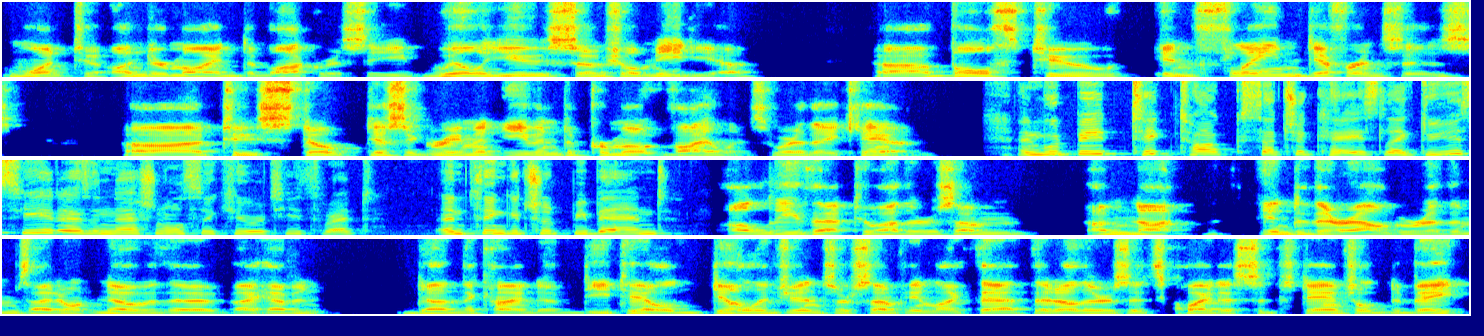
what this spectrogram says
want to undermine democracy will use social media uh, both to inflame differences, uh, to stoke disagreement, even to promote violence where they can. And would be TikTok such a case? Like, do you see it as a national security threat and think it should be banned? I'll leave that to others. I'm I'm not into their algorithms. I don't know the I haven't done the kind of detailed diligence or something like that that others. It's quite a substantial debate.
